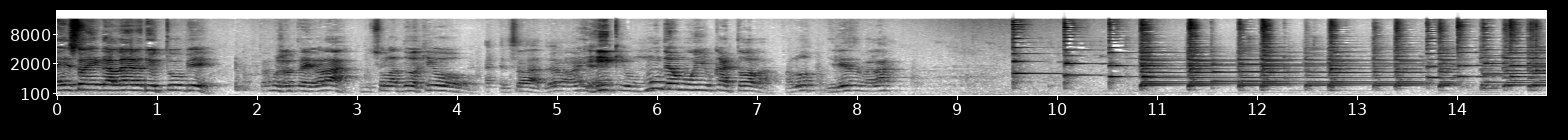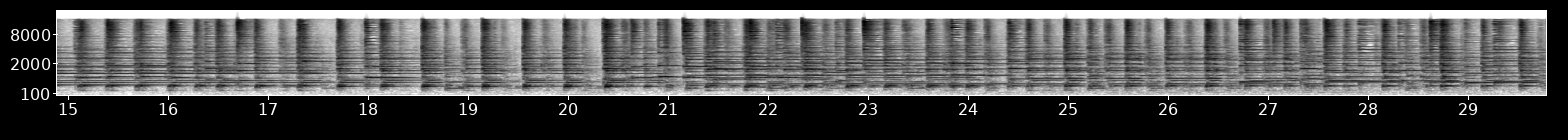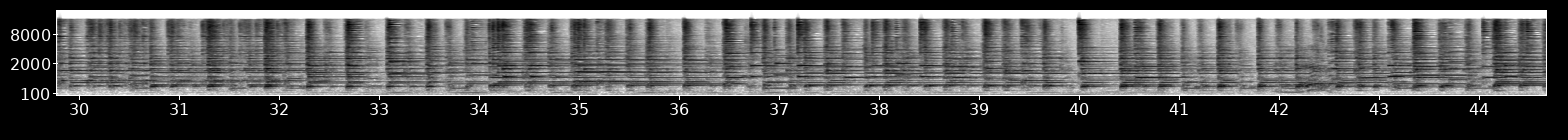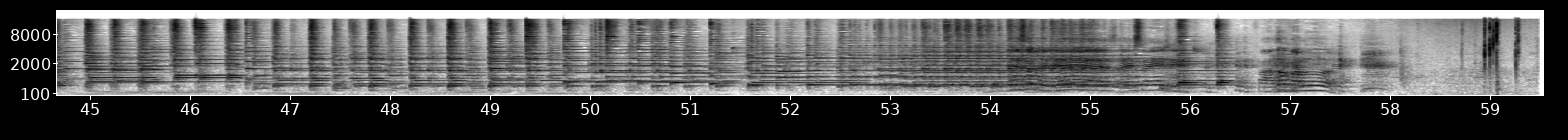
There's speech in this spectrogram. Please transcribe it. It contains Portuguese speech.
É isso aí, galera do YouTube. Tamo junto aí. Olha lá, o solador aqui, o Solador, onde? Henrique, o mundo é um moinho cartola. Falou? Beleza? Vai lá. Beleza, beleza. É isso aí, gente. Falou, falou.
